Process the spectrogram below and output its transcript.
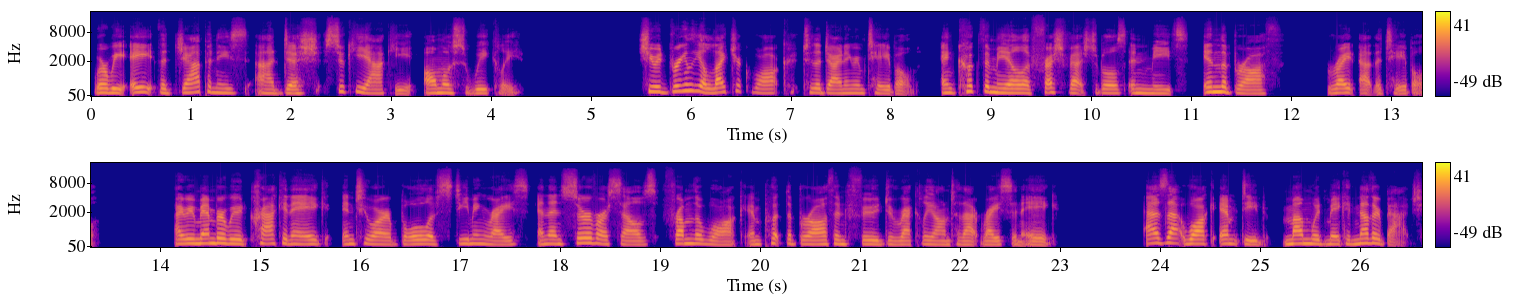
where we ate the Japanese uh, dish sukiyaki almost weekly. She would bring the electric wok to the dining room table and cook the meal of fresh vegetables and meats in the broth right at the table. I remember we would crack an egg into our bowl of steaming rice and then serve ourselves from the wok and put the broth and food directly onto that rice and egg. As that wok emptied, mom would make another batch,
